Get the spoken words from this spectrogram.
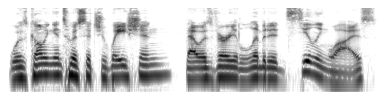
was going into a situation that was very limited ceiling wise.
